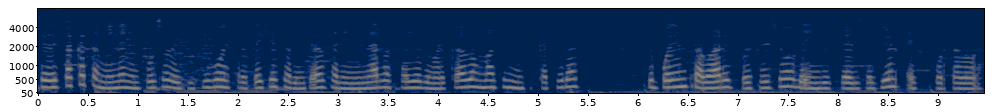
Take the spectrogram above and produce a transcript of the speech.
Se destaca también el impulso decisivo de estrategias orientadas a eliminar las fallas de mercado más significativas que pueden trabar el proceso de industrialización exportadora.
